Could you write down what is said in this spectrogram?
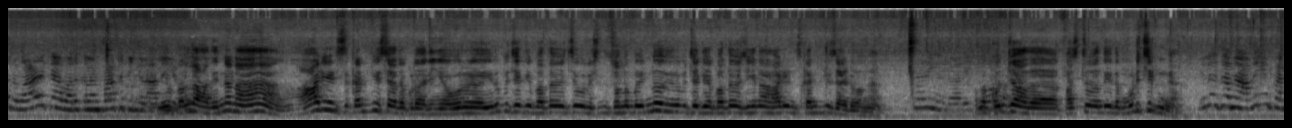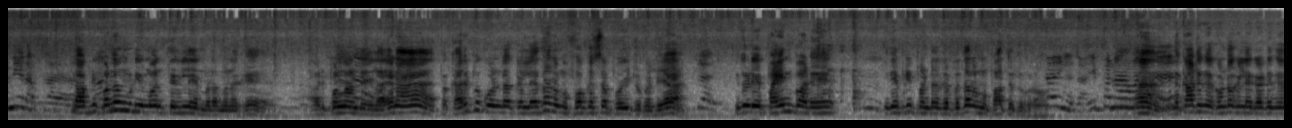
ஒரு வாழைக்காய் வறுக்கலன்னு பார்த்துட்டீங்களா அது என்னன்னா ஆடியன்ஸ் கன்ஃபியூஸ் ஆகிடக்கூடாது நீங்கள் ஒரு இரும்பு சட்டி பற்ற வச்சு ஒரு விஷயத்தை சொல்லும்போது இன்னொரு இரும்பு சட்டியை பற்ற வச்சிங்கன்னா ஆடியன்ஸ் கன்ஃபியூஸ் ஆகிடுவாங்க இப்போ அதில் கொஞ்சம் அதை ஃபஸ்ட்டு வந்து இதை முடிச்சுக்குங்க. இல்லை அப்படி பண்ண முடியுமான்னு தெரியலையே மேடம் எனக்கு. அப்படி பண்ணலான்றீங்களா ஏன்னா இப்போ கருப்பு கொண்டக்கடலையே தான் நம்ம ஃபோக்கஸாக போயிட்டுருக்கோம் இல்லையா? இதோடைய பயன்பாடு இது எப்படி பண்ணுறத தான் நம்ம இப்போ நான் ஆ இதை காட்டுங்க கொண்டக்கடலையை காட்டுங்க.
